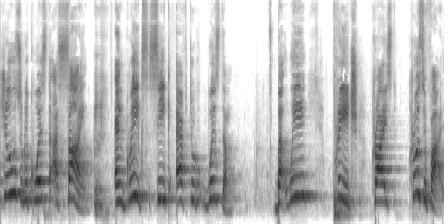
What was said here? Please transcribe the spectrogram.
Jews request a sign, and Greeks seek after wisdom. But we preach Christ crucified.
